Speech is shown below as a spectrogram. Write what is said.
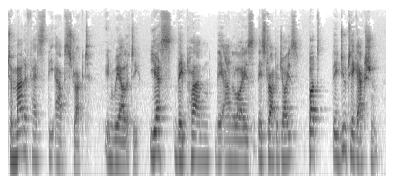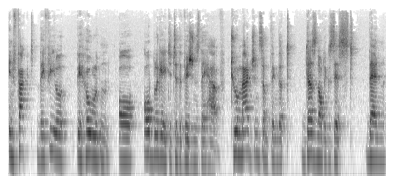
to manifest the abstract in reality. Yes, they plan, they analyze, they strategize, but they do take action. In fact, they feel beholden or obligated to the visions they have. To imagine something that does not exist, then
